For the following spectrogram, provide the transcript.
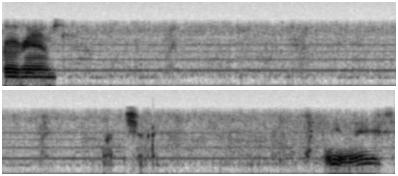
Programs. Anyways.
